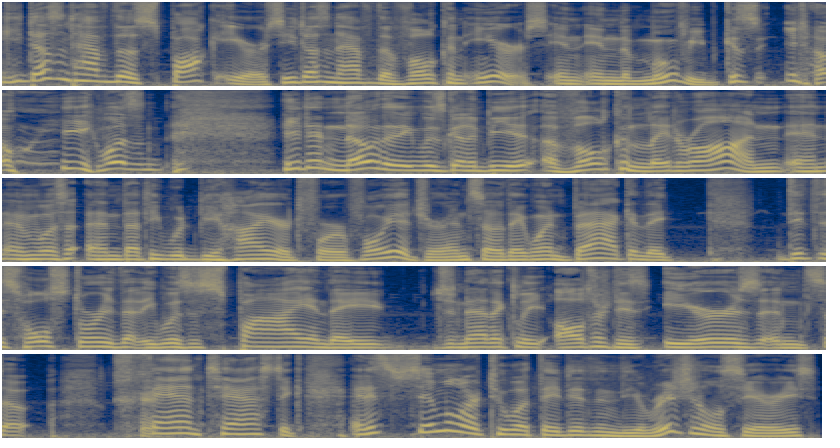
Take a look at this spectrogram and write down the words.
he doesn't have the Spock ears, he doesn't have the Vulcan ears in in the movie because you know he wasn't he didn't know that he was going to be a, a Vulcan later on and and was and that he would be hired for Voyager, and so they went back and they did this whole story that he was a spy and they genetically altered his ears and so fantastic, and it's similar to what they did in the original series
